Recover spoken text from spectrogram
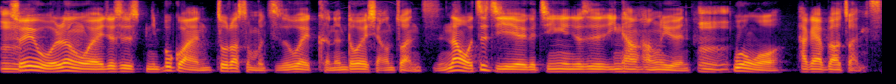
嗯所以我认为就是你不管做到什么职位，可能都会想转职。那我自己也有一个经验，就是银行行员嗯，问我他该要不要转职，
